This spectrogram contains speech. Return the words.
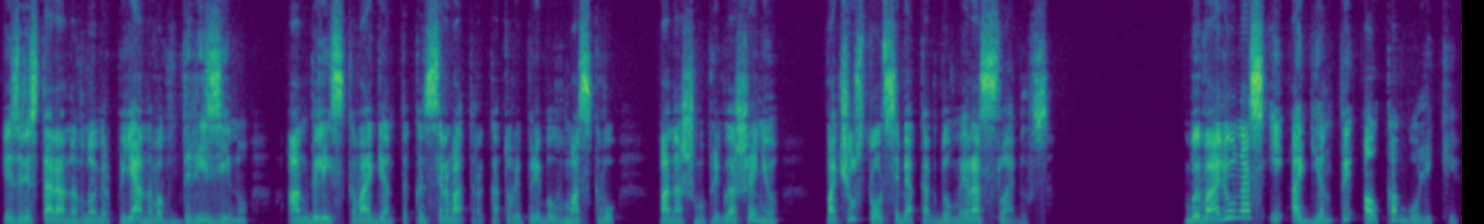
из ресторана в номер пьяного в дрезину английского агента-консерватора, который прибыл в Москву по нашему приглашению, почувствовал себя как дома и расслабился. Бывали у нас и агенты-алкоголики.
